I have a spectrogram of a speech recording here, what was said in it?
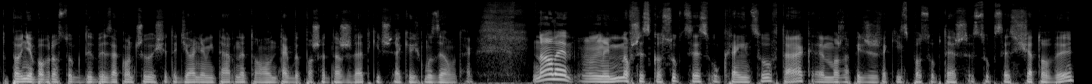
to pewnie po prostu gdyby zakończyły się te działania militarne, to on tak by poszedł na żyletki czy jakiegoś muzeum, tak. No ale mm, mimo wszystko sukces Ukraińców, tak, e, można powiedzieć, że w jakiś sposób też sukces światowy.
